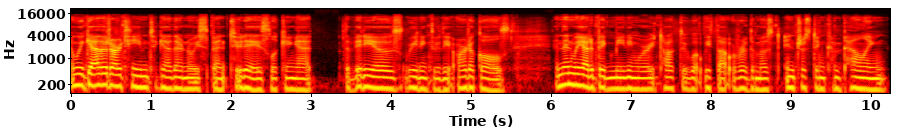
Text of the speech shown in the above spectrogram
And we gathered our team together and we spent two days looking at the videos, reading through the articles. And then we had a big meeting where we talked through what we thought were the most interesting, compelling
